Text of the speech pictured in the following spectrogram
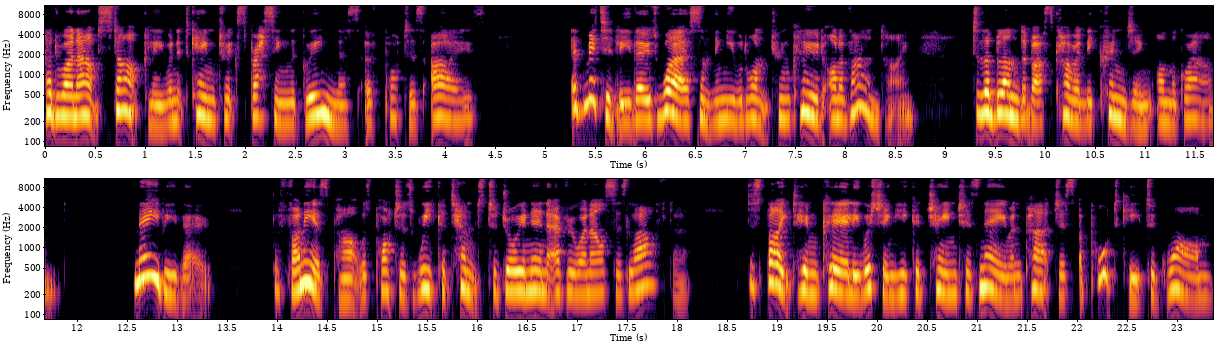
had run out starkly when it came to expressing the greenness of Potter's eyes. Admittedly, those were something you would want to include on a valentine, to the blunderbuss currently cringing on the ground. Maybe, though, the funniest part was Potter's weak attempt to join in everyone else's laughter despite him clearly wishing he could change his name and purchase a portkey to Guam.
